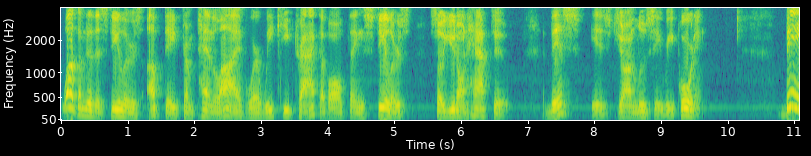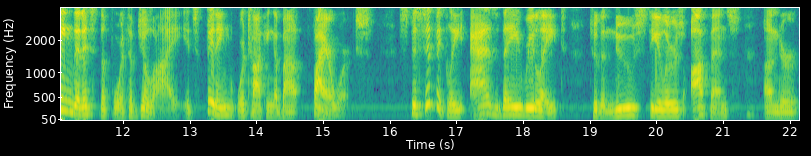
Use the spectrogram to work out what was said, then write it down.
Welcome to the Steelers update from Penn Live, where we keep track of all things Steelers so you don't have to. This is John Luciew reporting. Being that it's the 4th of July, it's fitting we're talking about fireworks, specifically as they relate to the new Steelers offense under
